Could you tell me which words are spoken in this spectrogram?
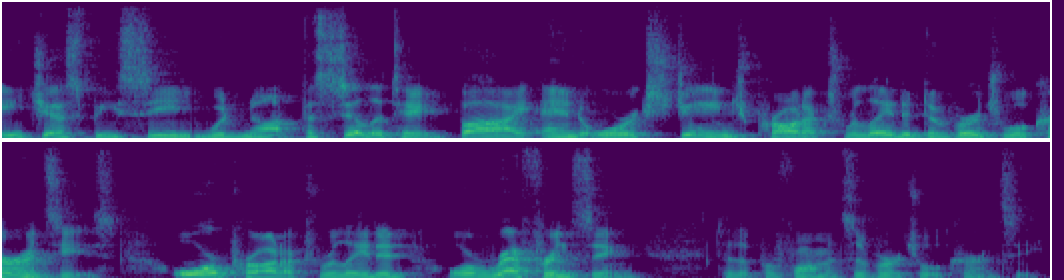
HSBC would not facilitate, buy, and or exchange products related to virtual currencies or products related or referencing to the performance of virtual currency.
